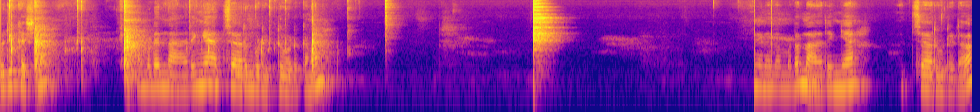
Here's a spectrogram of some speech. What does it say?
ഒരു കഷ്ണം നമ്മുടെ നാരങ്ങ അച്ചാറും കൂടി ഇട്ട് കൊടുക്കണം. ഇങ്ങനെ നമ്മുടെ നാരങ്ങ അച്ചാറൂടെ ഇടാം.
